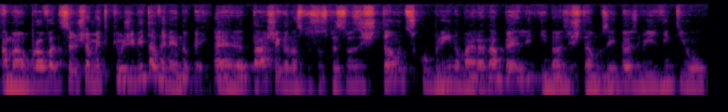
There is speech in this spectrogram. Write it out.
A maior prova disso é justamente que o Gibi tá vendendo bem, né? Tá chegando as pessoas, as pessoas estão descobrindo Mayra Annabelle e nós estamos em 2021,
